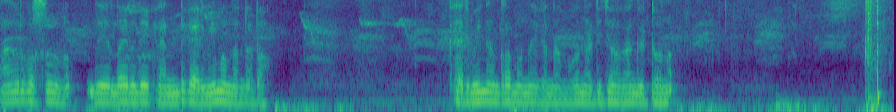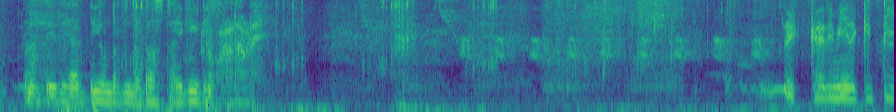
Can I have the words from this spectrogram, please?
ആ ഒരു പ്രശ്നമാണ് ഇത് എന്തായാലും ഇതേക്ക് രണ്ട് കരിമീൻ വന്നിട്ടുണ്ട് കേട്ടോ. കരിമീൻ രണ്ടെണ്ണം വന്നേക്കണ്ട നമുക്കൊന്ന് അടിച്ച് നോക്കാൻ കിട്ടുമെന്ന്. അടി ഇത് അടി കൊണ്ടിട്ടുണ്ട് കേട്ടോ. സ്ട്രൈക്ക് കിട്ടി. അവിടെ. കരിമീനെ കിട്ടി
